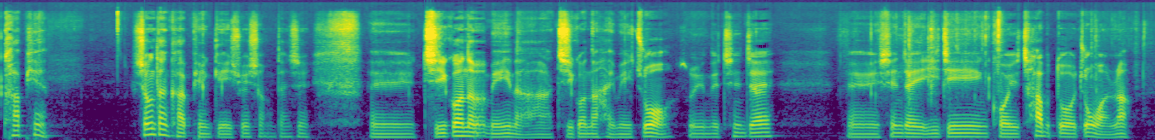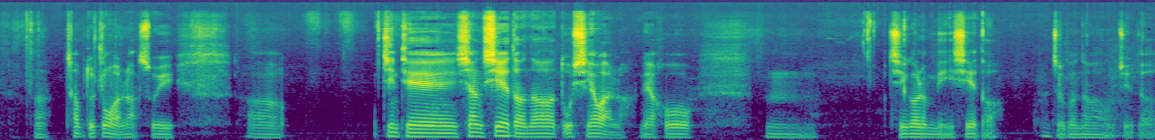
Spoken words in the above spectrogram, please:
카피엔 圣诞卡片给学生，但是，呃，几个呢没拿，几个呢还没做，所以呢，现在，呃，现在已经可以差不多做完了，啊，差不多做完了，所以，呃，今天想写的呢都写完了，然后，嗯，几个人没写到，这个呢，我觉得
